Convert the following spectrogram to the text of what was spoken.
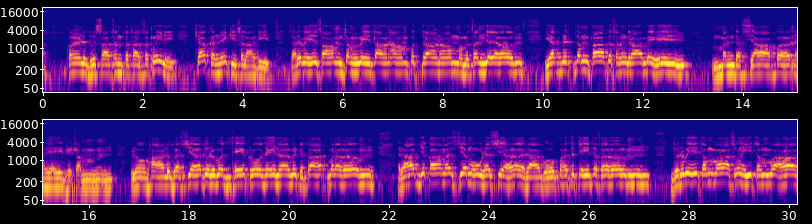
कर्ण, दुशासन तथा शकुनी ने क्या करने की सलाह दी? सर्वेशा समवेता पुत्राण मम संजय। यदृतम तात संग्राम। मंदस्यापनयर्भिषम। लोभानुगस्य दुर्बुद्धे क्रोधे न विकृतात्मन। राज्य काम से मूढ़ से रागोपहत चेतस। दुर्वीतम वा सुनीतम वा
